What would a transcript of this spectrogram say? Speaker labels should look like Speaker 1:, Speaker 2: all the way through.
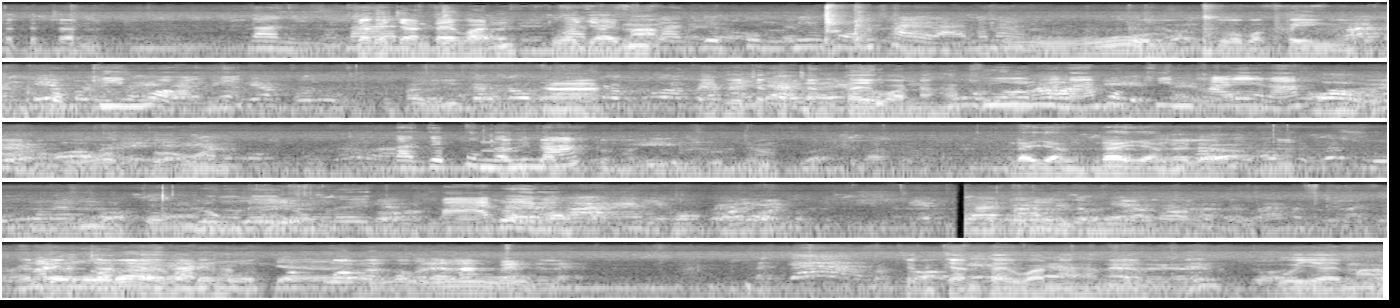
Speaker 1: จักรจันทร์
Speaker 2: นั่น
Speaker 1: จักรจันทร์ไต้หวันตัวใหญ่มาก
Speaker 2: ร้านเจ๊ปุ่มมีของใช้หลายมาก
Speaker 1: โอ้
Speaker 2: นะ
Speaker 1: โหตัวบักเป่งเลย
Speaker 2: พวกครีมพวกอะไรเนี่ย
Speaker 3: นะ
Speaker 1: นี่คือจักรจันทร์ไต้หวันนะครับ
Speaker 2: ครีมอะนะพวกครีมไทยอะนะ
Speaker 1: โอ้โหตัวอ่อน
Speaker 2: ร้านเจ๊ปุ่มแบบนี้นะ
Speaker 1: เนาะ
Speaker 3: ได้ยังได้ยัง
Speaker 1: ได้แล้วนี่อืมตัวอ่อน
Speaker 2: ลงเลยลงเลยปลาด้วยนะ
Speaker 3: น้ำแตงโมบ้างน้ำแตงโมจ้า
Speaker 1: จักรจันทร์ไต้หวันนะครับนี่ตัวใหญ่มาก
